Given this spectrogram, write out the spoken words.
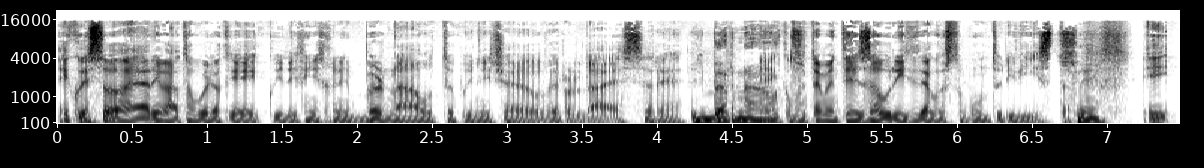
E questo è arrivato a quello che qui definiscono il burnout, quindi cioè, ovvero l'essere il eh, completamente esauriti da questo punto di vista. Sì. E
